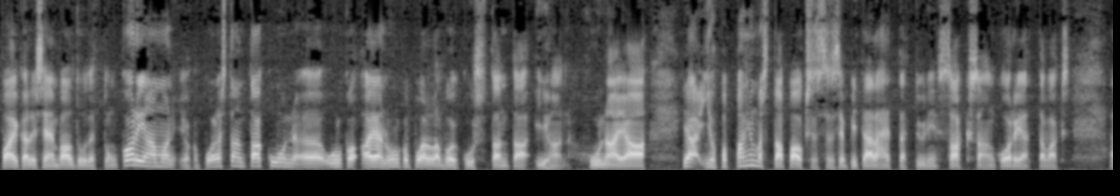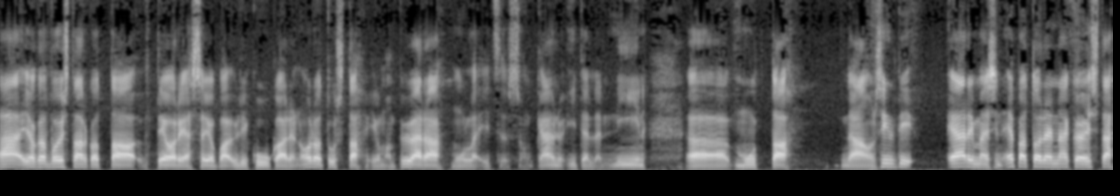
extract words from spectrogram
paikalliseen valtuutettuun korjaamon, joka puolestaan takuun ulko, ajan ulkopuolella voi kustantaa ihan hunajaa. Ja jopa pahimmassa tapauksessa se pitää lähettää tyyliin Saksaan korjattavaksi, joka voisi tarkoittaa teoriassa jopa yli kuukauden odotusta ilman pyörää. Mulle itse asiassa on käynyt itselle niin, mutta nämä on silti äärimmäisen epätodennäköistä,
